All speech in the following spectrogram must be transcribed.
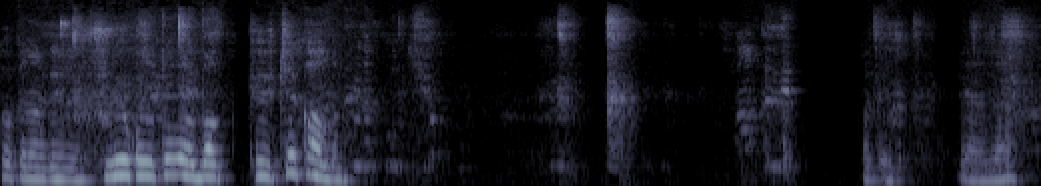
Bakın arkadaşlar. Şuraya koltuğu var. Bak köşe kaldım. Bakın. Biraz daha.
